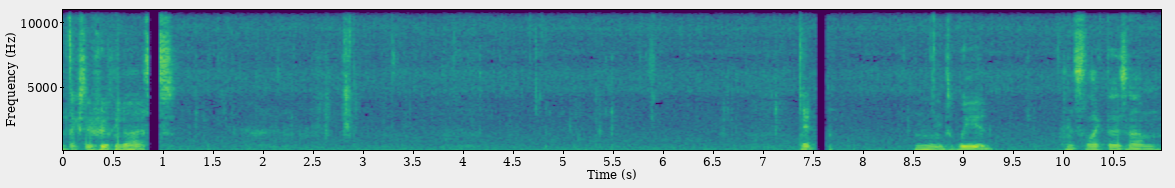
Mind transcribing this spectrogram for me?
It's actually really nice. Yep. Mm, it's weird. It's like those um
